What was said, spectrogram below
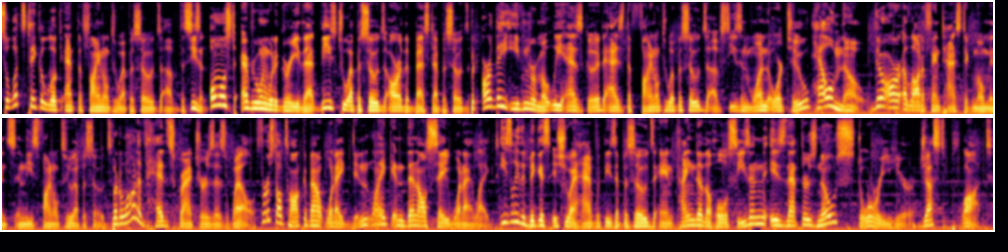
So let's take a look at the final two episodes of the season. Almost everyone would agree that these two episodes are the best episodes, but are they even remotely as good as the final two episodes of season 1 or 2? Hell no. There are a lot of fantastic moments in these final two episodes, but a lot of head scratchers as well. First I'll talk about what I didn't like and then I'll say what I liked. Easily the biggest issue I have with these episodes and kinda the whole season is that there's no story here, just plot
